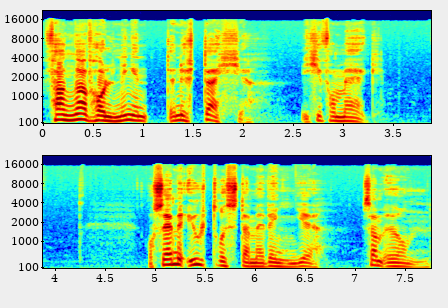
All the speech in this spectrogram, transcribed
Fanga av holdningen 'det nytter ikke', ikke for meg. Og så er vi utrusta med venje, som ørnen,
